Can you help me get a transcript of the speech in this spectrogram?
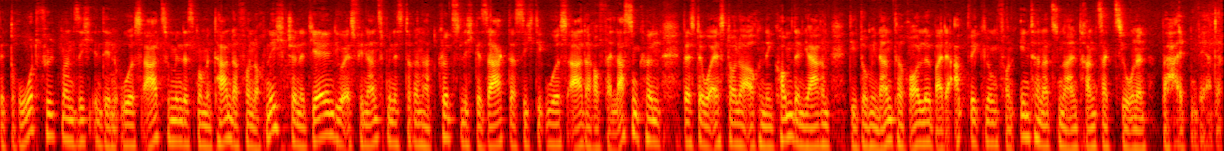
bedroht bedroht fühlt man sich in den USA zumindest momentan davon noch nicht. Janet Yellen, die US-Finanzministerin, hat kürzlich gesagt, dass sich die USA darauf verlassen können, dass der US-Dollar auch in den kommenden Jahren die dominante Rolle bei der Abwicklung von internationalen Transaktionen behalten werde.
